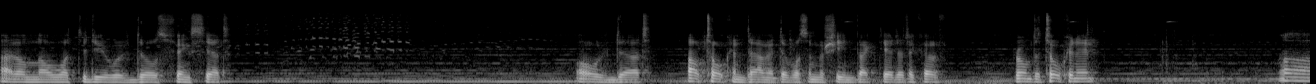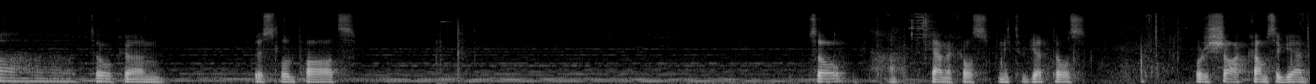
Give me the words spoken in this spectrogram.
I don't know what to do with those things yet. Oh, with that. Oh, token, damn it, there was a machine back there that I could have thrown the token in. Ah, token. Pistol parts. So, chemicals, need to get those. Before the shark comes again.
